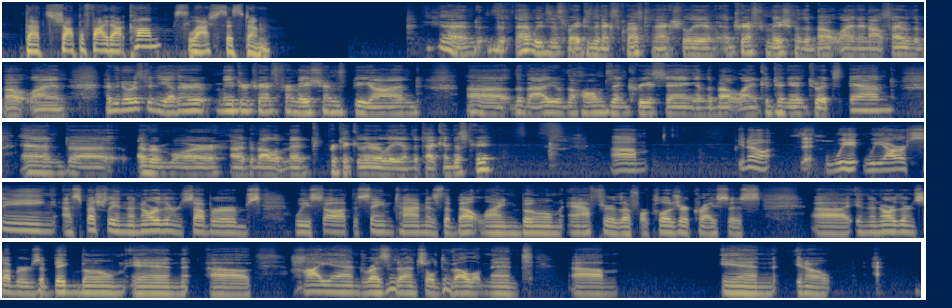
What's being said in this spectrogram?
That's shopify.com slash system. Yeah, and th- that leads us right to the next question, actually. And, and, transformation of the Beltline and outside of the Beltline. Have you noticed any other major transformations beyond uh, the value of the homes increasing and the Beltline continuing to expand and uh, ever more uh, development, particularly in the tech industry? Um, you know, we we are seeing, especially in the northern suburbs, we saw at the same time as the Beltline boom after the foreclosure crisis. Uh, in the northern suburbs, a big boom in uh, high-end residential development. Um, in you know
